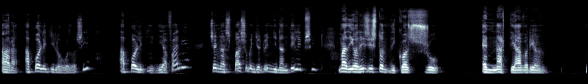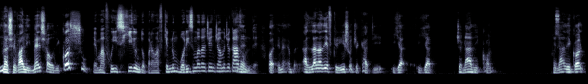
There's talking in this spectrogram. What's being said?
Άρα απόλυτη λογοδοσία, απόλυτη διαφάνεια και να σπάσουμε και τούτη την αντίληψη μα διορίζεις το δικό σου ενάρτη αύριο να σε βάλει μέσα ο δικός σου. Ε, μα αφού ισχύουν το πράγμα, αυκαινούν πορίσματα και εντιάμε και κάθονται. Ω, ε, ναι, Αλλά να διευκρινίσω και κάτι για, για τον άδικο. Ένα άδικο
